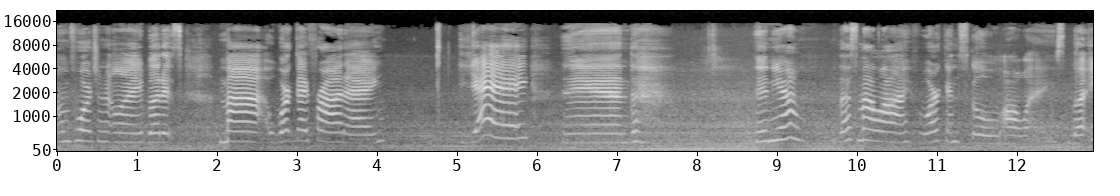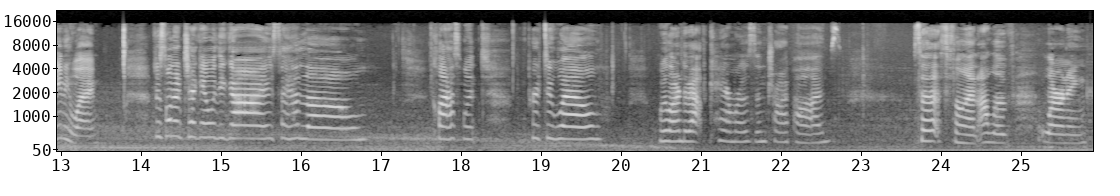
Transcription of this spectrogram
unfortunately. But it's my workday Friday. Yay! And, and yeah, that's my life. Work and school always. But anyway, just want to check in with you guys. Say hello. Class went pretty well. We learned about cameras and tripods. So that's fun. I love learning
